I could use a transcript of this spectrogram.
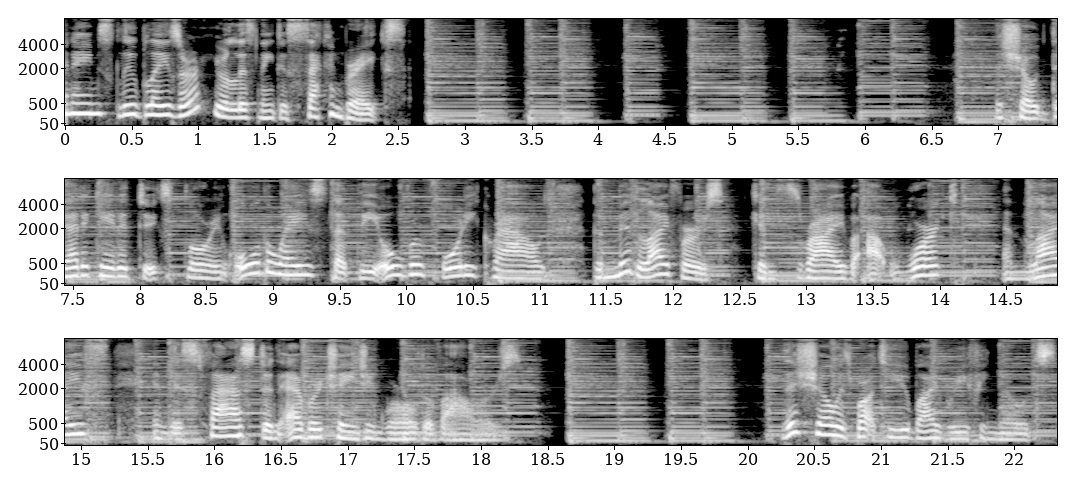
name's Lou Blazer. You're listening to Second Breaks. The show dedicated to exploring all the ways that the over 40 crowd, the midlifers, can thrive at work and life in this fast and ever changing world of ours. This show is brought to you by Briefing Notes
